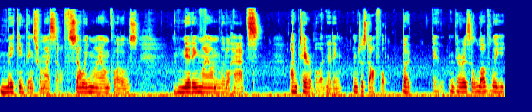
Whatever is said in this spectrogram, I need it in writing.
making things for myself, sewing my own clothes, knitting my own little hats. I'm terrible at knitting, I'm just awful. But it, there is a lovely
